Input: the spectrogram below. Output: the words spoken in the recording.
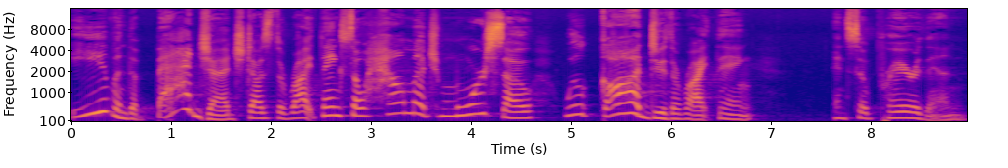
even the bad judge does the right thing. So, how much more so will God do the right thing? And so, prayer then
